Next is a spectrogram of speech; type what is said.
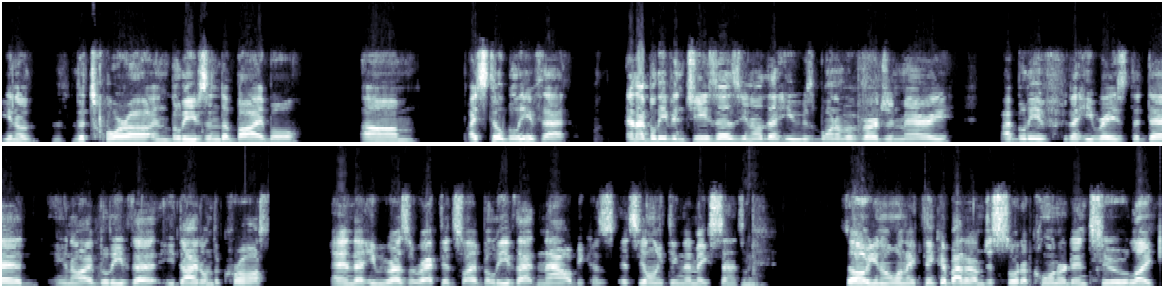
you know, the Torah and believes in the Bible, um, I still believe that. And I believe in Jesus, you know, that he was born of a Virgin Mary. I believe that he raised the dead. You know, I believe that he died on the cross and that he resurrected. So I believe that now because it's the only thing that makes sense. Yeah. So, you know, when I think about it, I'm just sort of cornered into like,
